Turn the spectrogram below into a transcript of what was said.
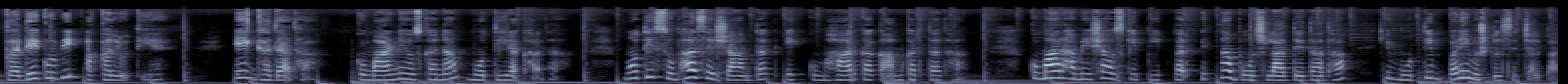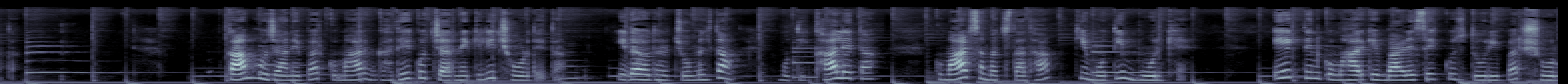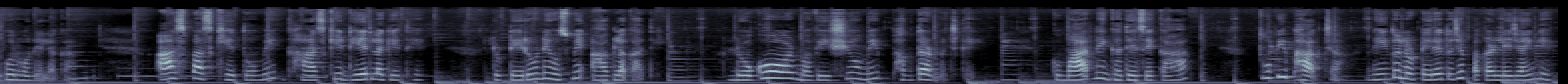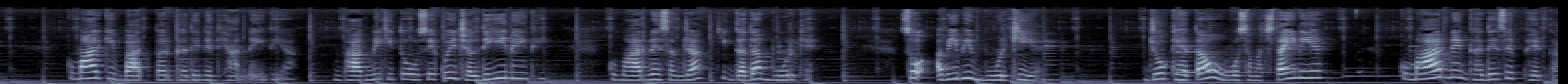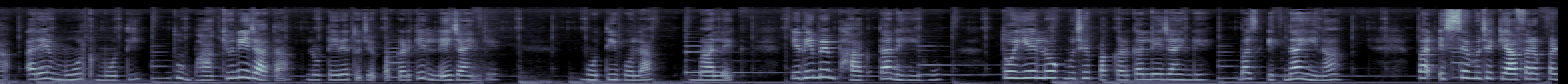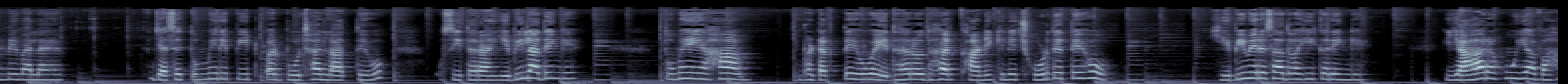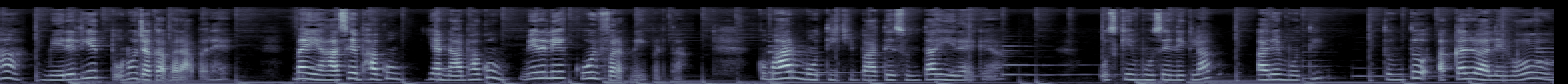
गधे को भी अकल होती है। एक गधा था। कुमार ने उसका नाम मोती रखा था। मोती सुबह से शाम तक एक कुम्हार का काम करता था। कुमार हमेशा उसकी पीठ पर इतना बोझ लाद देता था कि मोती बड़ी मुश्किल से चल पाता। काम हो जाने पर कुमार गधे को चरने के लिए छोड़ देता। इधर उधर जो मिलता, मोती खा लेता। कुमार समझता था कि मोती मूर्ख है। एक दिन कुम्हार के बाड़े से कुछ दूरी पर शोरगुल होने लगा। आसपास खेतों में घास के ढेर लगे थे। लुटेरों ने उसमें आग लगा दी। लोगों और मवेशियों में भगदड़ मच गई। कुमार ने गधे से कहा, तू भी भाग जा, नहीं तो लुटेरे तुझे पकड़ ले जाएँगे। कुमार की बात पर गधे ने ध्यान नहीं दिया। भागने की तो उसे कोई जल्दी ही नहीं थी। कुमार ने समझा कि गधा मूर्ख है। सो अभी भी मूर्खी है। जो कहता हूँ, वो समझता ही नहीं है। कुम्हार ने गधे से फिर कहा, अरे मूर्ख मोती, तू भाग क्यों नहीं जाता? लुटेरे तुझे पकड़ के ले जाएँगे। मोती बोला, मालिक, यदि मैं भागता नहीं हूँ तो ये लोग मुझे पकड़ कर ले जाएँगे। बस इतना ही ना? पर इससे मुझे क्या फ़र्क पड़ने वाला है? जैसे तुम मेरी पीठ पर बोझा लादते हो, उसी तरह ये भी ला देंगे। तुम्हें यहाँ भटकते हुए इधर उधर खाने के लिए छोड़ देते हो? ये भी मेरे साथ वही करेंगे। यहाँ रहूँ या वहाँ, मेरे लिए दोनों जगह बराबर है। मैं यहाँ से भागूं या ना भागूं, मेरे लिए कोई फ़र्क नहीं पड़ता। कुम्हार मोती की बातें सुनता ही रह गया। उसके मुँह से निकला, अरे मोती, तुम तो अकल वाले हो।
